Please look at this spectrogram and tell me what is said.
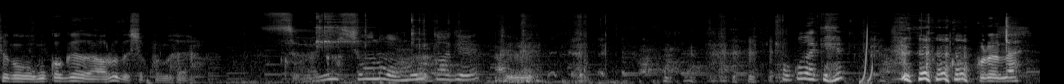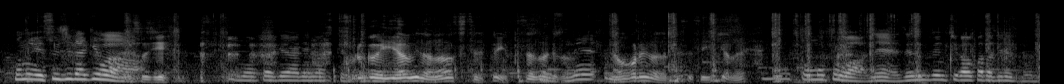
初の面影あるでしょこの辺、う最初の面影？ここだけ？ここれねこの S 字だけは筋面影ありますけど。これが嫌味だなっつって言ってたんだけど、そうです流れが出てていいんじゃない？もともとはね全然違う形ですもんね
